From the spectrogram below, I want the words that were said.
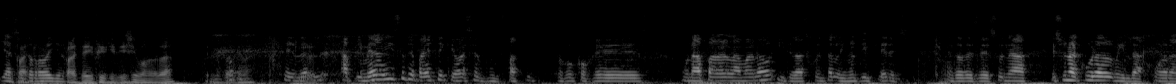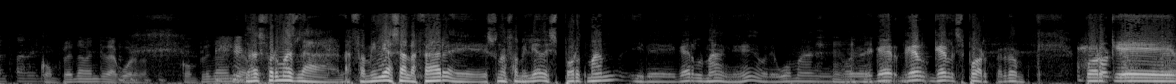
ya es otro rollo. parece dificilísimo, ¿verdad? A primera vista te parece que va a ser muy fácil. Luego coges una pala en la mano y te das cuenta lo inútil que eres. Entonces es una es una cura de humildad jugar al pádel. Completamente de acuerdo. Completamente De de todas formas, la, la familia Salazar eh, es una familia de Sportman y de Girlman, ¿eh? o de Woman, o de girl, girl- girl Sport, perdón. Porque,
